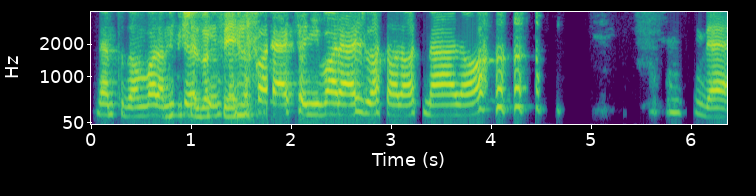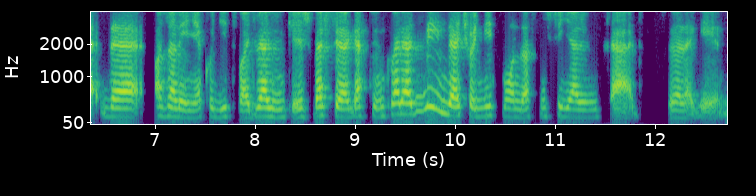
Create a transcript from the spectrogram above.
Nem tudom, valami történt a, a karácsonyi varázslat alatt nála. de, de az a lényeg, hogy itt vagy velünk, és beszélgetünk veled. Mindegy, hogy mit mondasz, mi figyelünk rád, főleg én.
